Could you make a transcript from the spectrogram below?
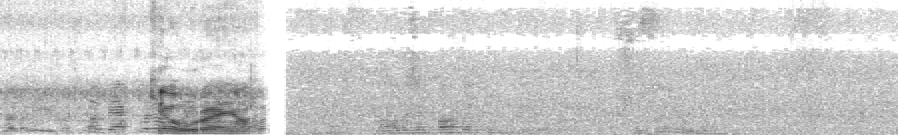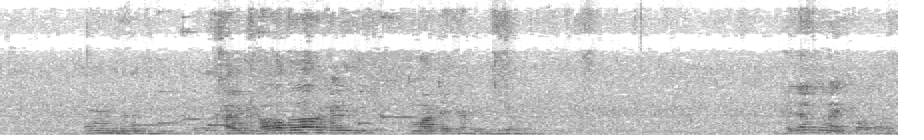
क्या हो रहा है यहाँ पर বাংলাদেশের খাওয়াটা একটু সুস্থ খালি খাওয়া দাওয়া আর খালি মাঠে খালি ঘুরে ভেজাল তো নাই খাওয়া দাওয়া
